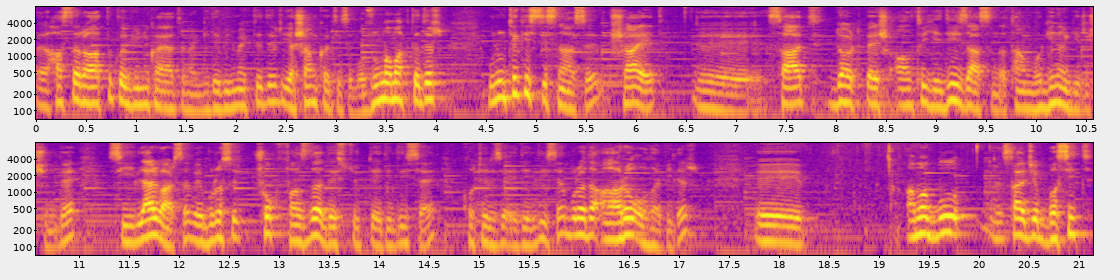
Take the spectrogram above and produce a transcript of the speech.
E, hasta rahatlıkla günlük hayatına gidebilmektedir. Yaşam kalitesi bozulmamaktadır. Bunun tek istisnası şayet e, saat 4, 5, 6, 7 hizasında tam vagina girişinde sihirler varsa ve burası çok fazla destrükte edildiyse, kotelize edildiyse burada ağrı olabilir. E, ama bu sadece basit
